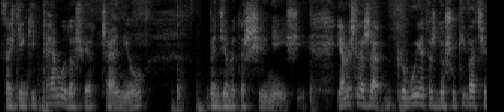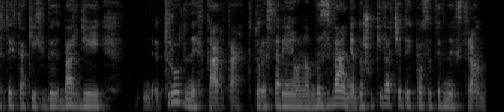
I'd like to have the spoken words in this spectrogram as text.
Zaś dzięki temu doświadczeniu będziemy też silniejsi. Ja myślę, że próbuję też doszukiwać się w tych takich bardziej e, trudnych kartach, które stawiają nam wyzwania, doszukiwać się tych pozytywnych stron.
